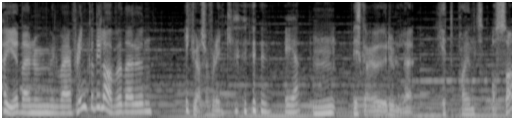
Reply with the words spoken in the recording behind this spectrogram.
høye der hun vil være flink, og de lave der hun ikke vil være så flink. ja. Mm, vi skal jo rulle hitpoints også.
